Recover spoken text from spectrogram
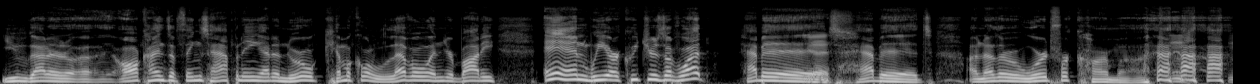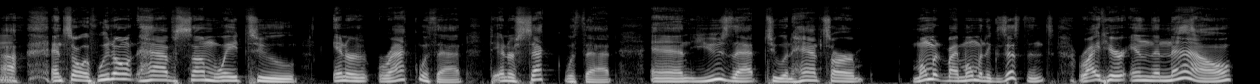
you've got a, uh, all kinds of things happening at a neurochemical level in your body. And we are creatures of what? Habits. Yes. Habits. Another word for karma. and so if we don't have some way to interact with that, to intersect with that, and use that to enhance our moment by moment existence right here in the now,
